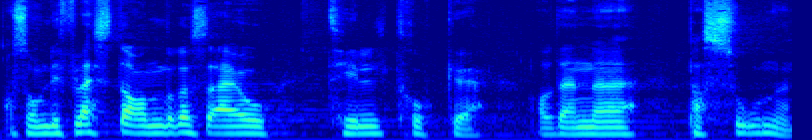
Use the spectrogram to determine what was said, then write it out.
Og Som de fleste andre så er hun tiltrukket av denne personen.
